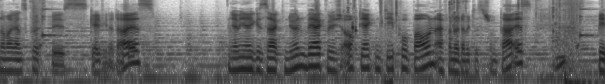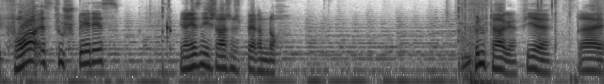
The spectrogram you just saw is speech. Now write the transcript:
nochmal ganz kurz, bis Geld wieder da ist. Wir haben ja gesagt, Nürnberg würde ich auch direkt ein Depot bauen. Einfach nur, damit es schon da ist. Bevor es zu spät ist. Wie lange sind die Straßensperren noch? Fünf Tage. Vier, drei,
